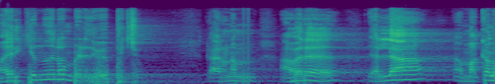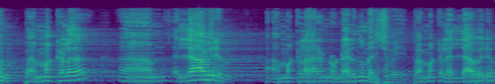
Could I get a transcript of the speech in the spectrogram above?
മരിക്കുന്നതിന് മുമ്പ് എഴുതി വെപ്പിച്ചു. കാരണം അവർ എല്ലാ മക്കളും പെമ്മക്കൾ എല്ലാവരും മക്കൾ ആരണ്ടുണ്ടായിരുന്നു മരിച്ചുപോയി. പെമ്മക്കൾ എല്ലാവരും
